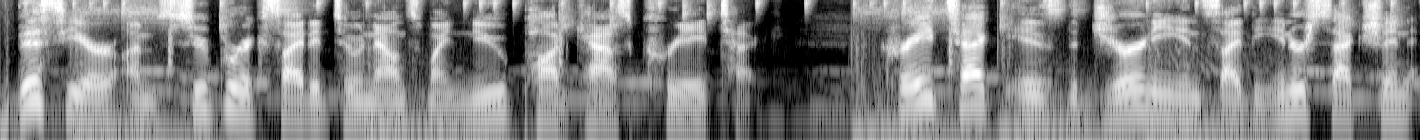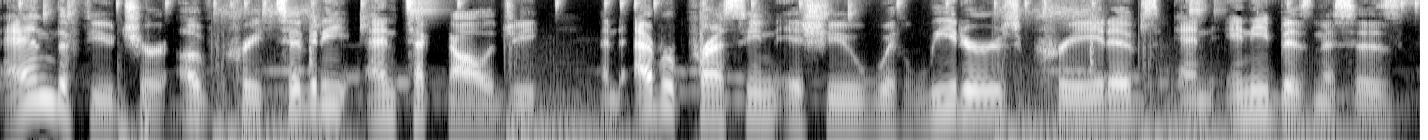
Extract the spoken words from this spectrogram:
This year, I'm super excited to announce my new podcast, CreaTech. CreaTech is the journey inside the intersection and the future of creativity and technology, an ever pressing issue with leaders, creatives, and any businesses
